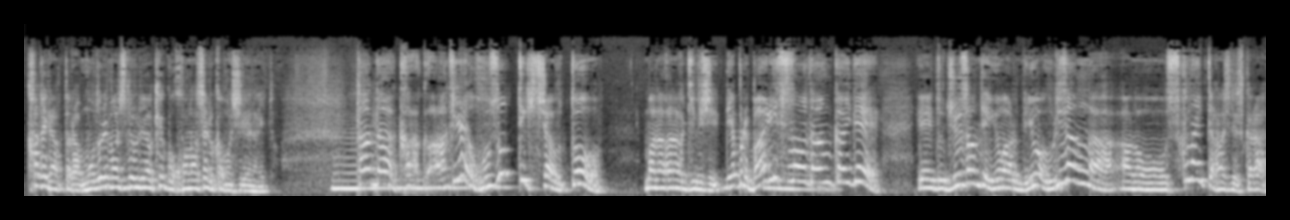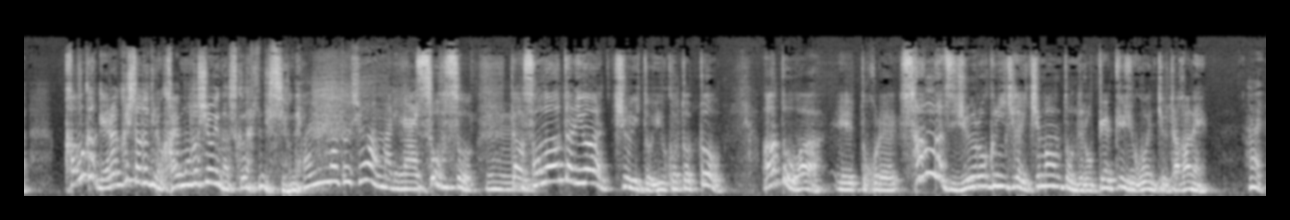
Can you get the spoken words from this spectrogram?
過程にあったら戻り待ち取りは結構こなせるかもしれないと。ただ、か明らかに細ってきちゃうと、まあなかなか厳しい。やっぱり倍率の段階で、えっ、ー、と、13.4あるんで、要は売り算が、あの、少ないって話ですから、株価下落した時の買い戻し要因が少ないんですよね。買い戻しはあんまりない。そうそう。だからそのあたりは注意ということと、あとは、えっ、ー、と、これ、3月16日が1万トンで695円という高値。はい。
